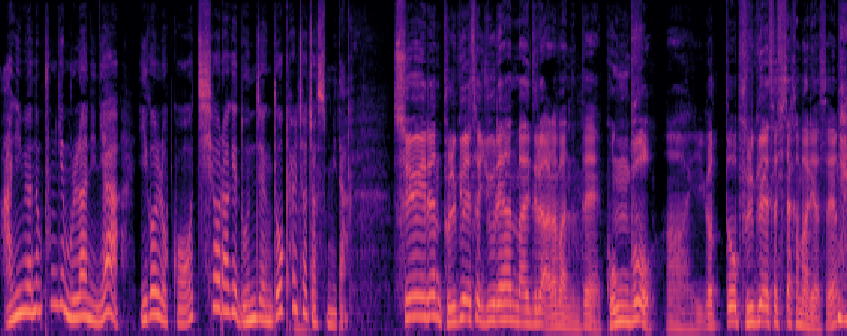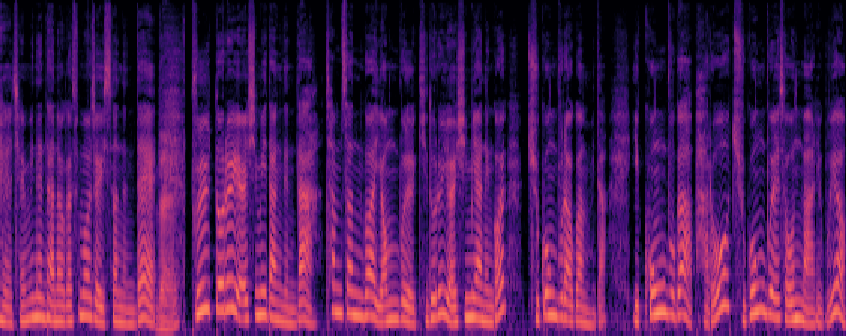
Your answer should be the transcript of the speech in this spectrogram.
아니 면은 풍기문란이냐 이걸 놓고 치열하게 논쟁도 펼쳐졌습니다. 수요일은 불교에서 유래한 말들을 알아봤는데 공부 아 이것도 불교에서 시작한 말이었어요. 네, 재밌는 단어가 숨어져 있었는데 네. 불도를 열심히 닦는다. 참선과 염불, 기도를 열심히 하는 걸 주공부라고 합니다. 이 공부가 바로 주공부에서 온 말이고요.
